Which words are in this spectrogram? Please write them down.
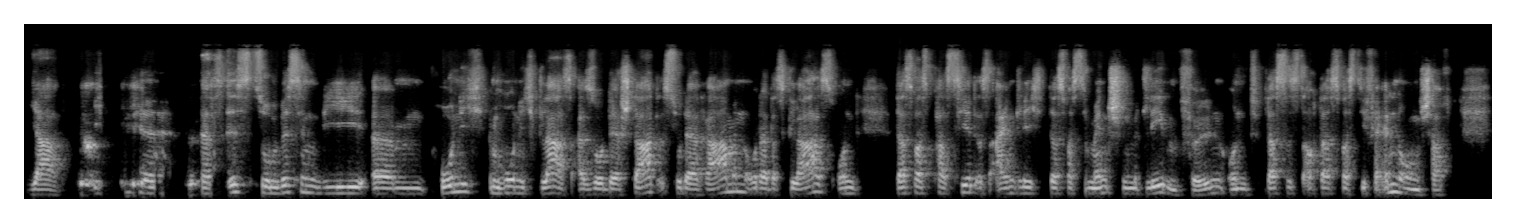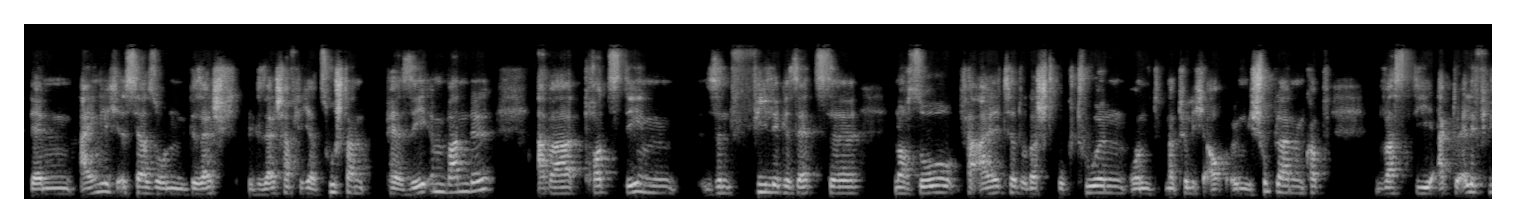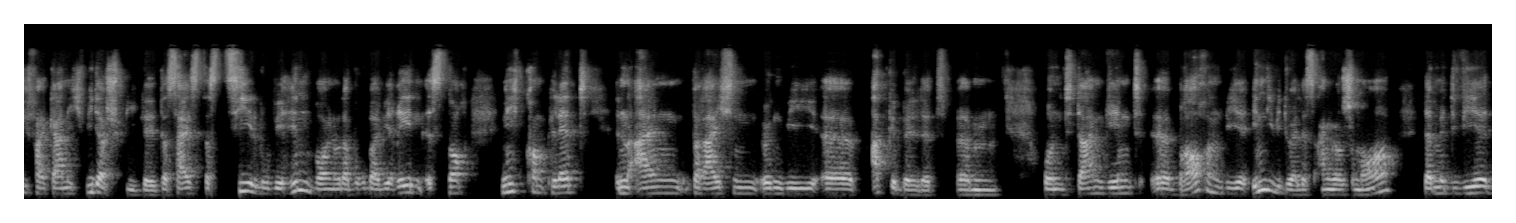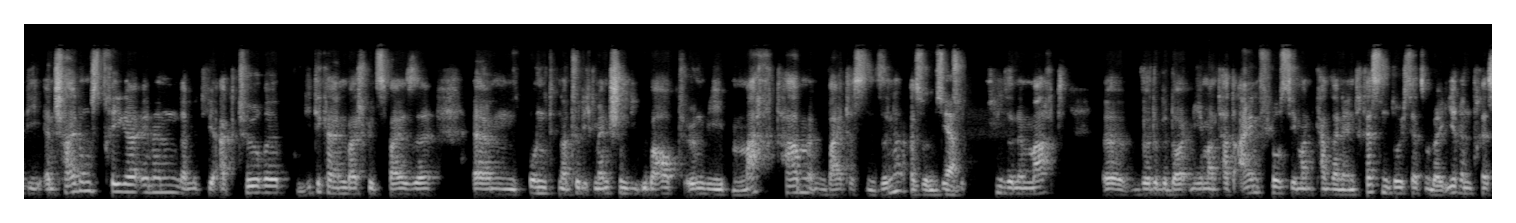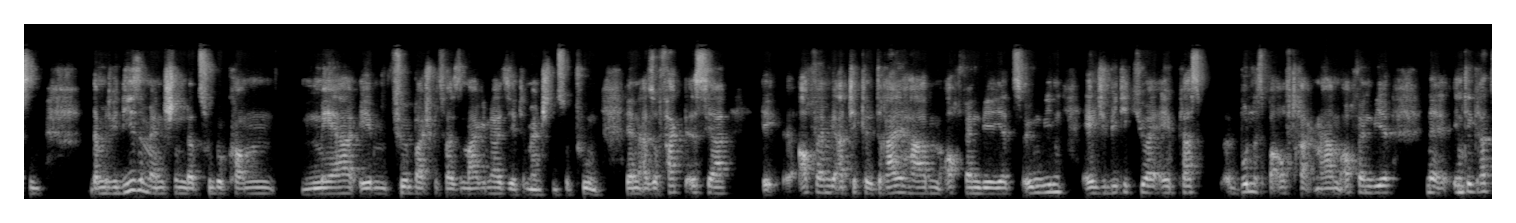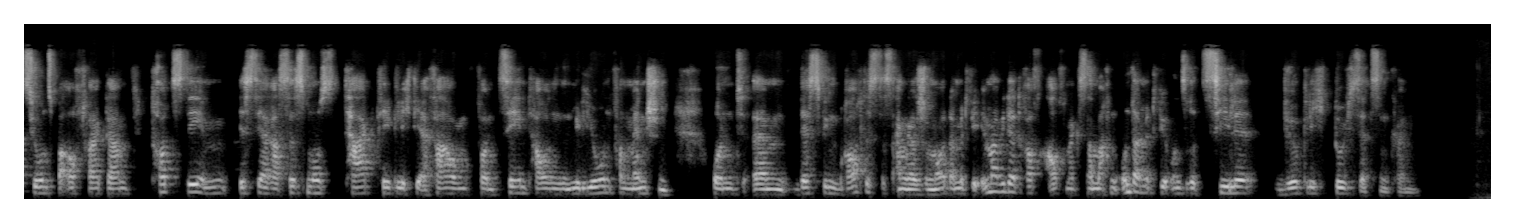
Ja, ich, äh, das ist so ein bisschen wie ähm, Honig im Honigglas. Also der Staat ist so der Rahmen oder das Glas und das, was passiert, ist eigentlich das, was die Menschen mit Leben füllen und das ist auch das, was die Veränderung schafft. Denn eigentlich ist ja so ein gesell gesellschaftlicher Zustand per se im Wandel, aber trotzdem sind viele Gesetze noch so veraltet oder Strukturen und natürlich auch irgendwie Schubladen im Kopf, was die aktuelle Vielfalt gar nicht widerspiegelt. Das heißt, das Ziel, wo wir hinwollen oder worüber wir reden, ist noch nicht komplett in allen Bereichen irgendwie äh, abgebildet. Ähm, und dahingehend äh, brauchen wir individuelles Engagement, damit wir die EntscheidungsträgerInnen, damit wir Akteure, PolitikerInnen beispielsweise ähm, und natürlich Menschen, die überhaupt irgendwie Macht haben im weitesten Sinne, also im soziologischen ja. Sinne Macht, äh, würde bedeuten, jemand hat Einfluss, jemand kann seine Interessen durchsetzen oder ihre Interessen, damit wir diese Menschen dazu bekommen, mehr eben für beispielsweise marginalisierte Menschen zu tun. Denn also Fakt ist ja, äh, auch wenn wir Artikel 3 haben, auch wenn wir jetzt irgendwie einen LGBTQIA plus Bundesbeauftragten haben, auch wenn wir eine Integrationsbeauftragte haben, trotzdem ist ja Rassismus tagtäglich die Erfahrung von Zehntausenden, Millionen von Menschen. Und ähm, deswegen braucht es das Engagement, damit wir immer wieder darauf aufmerksam machen und damit wir unsere Ziele wirklich durchsetzen können.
